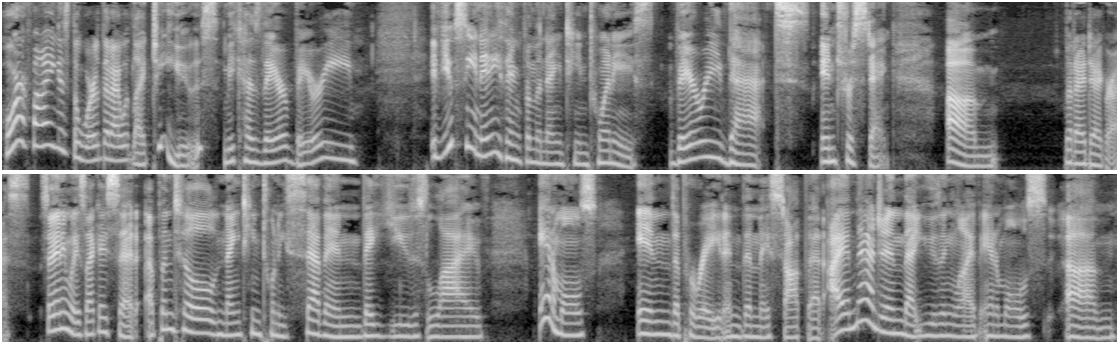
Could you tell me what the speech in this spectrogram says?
Horrifying is the word that I would like to use because they are very, if you've seen anything from the 1920s, very that interesting. Um, but I digress. So, anyways, like I said, up until 1927, they used live animals in the parade and then they stopped that. I imagine that using live animals um,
